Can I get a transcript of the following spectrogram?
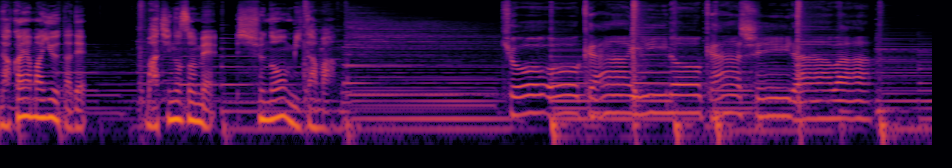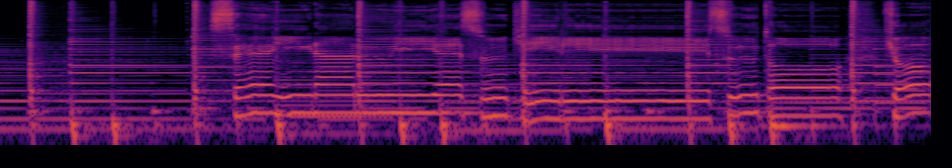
中山優太で待ち望め主の御霊。教会の頭は聖なるイエス・キリスト。教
